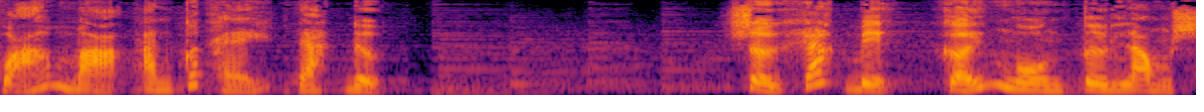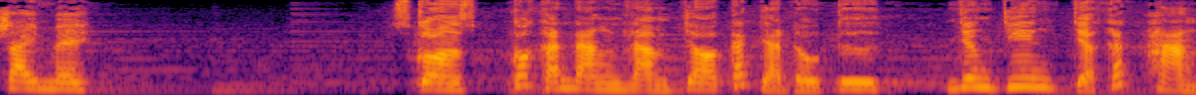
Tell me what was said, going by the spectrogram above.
quả mà anh có thể đạt được sự khác biệt khởi nguồn từ lòng say mê. Scones có khả năng làm cho các nhà đầu tư, nhân viên và khách hàng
